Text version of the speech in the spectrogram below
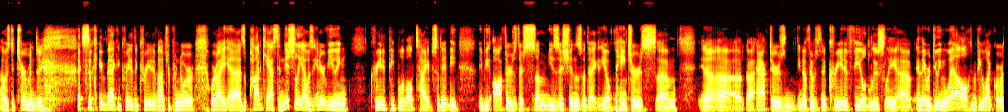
I was determined to. I still came back and created the Creative Entrepreneur, where I, uh, as a podcast, initially I was interviewing creative people of all types. So they'd be they'd be authors. There's some musicians, but you know, painters, um, you know, uh, uh, actors, and you know, if there was a creative field loosely, uh, and they were doing well, people like were,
